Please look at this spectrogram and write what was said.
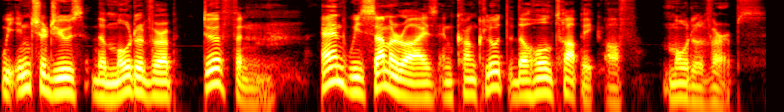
we introduce the modal verb dürfen and we summarize and conclude the whole topic of modal verbs.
